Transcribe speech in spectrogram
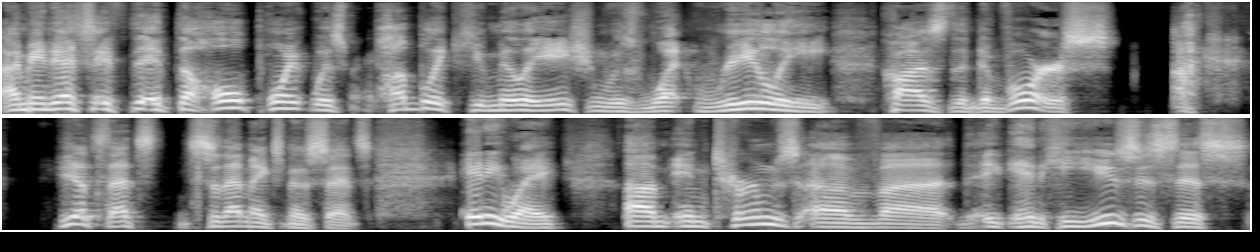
I mean, that's if if the whole point was Right. public humiliation was what really caused the divorce. I, yes, that's so that makes no sense. Anyway, um, in terms of uh, and he uses this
